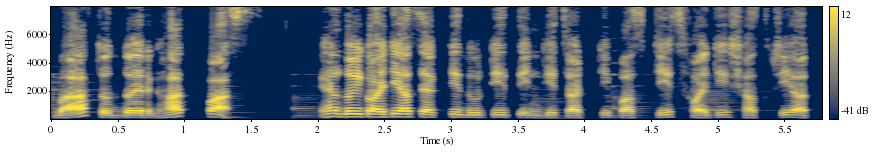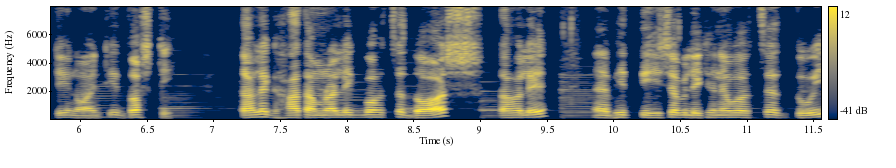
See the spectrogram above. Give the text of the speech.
বা চোদ্দ এর ঘাত পাঁচ। এখানে দুই কয়টি আছে? একটি, দুটি, তিনটি, চারটি, পাঁচটি, ছয়টি, সাতটি, আটটি, নয়টি, দশটি। তাহলে ঘাত আমরা লিখব হচ্ছে দশ। তাহলে ভিত্তি হিসাবে লিখে নেব হচ্ছে দুই।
